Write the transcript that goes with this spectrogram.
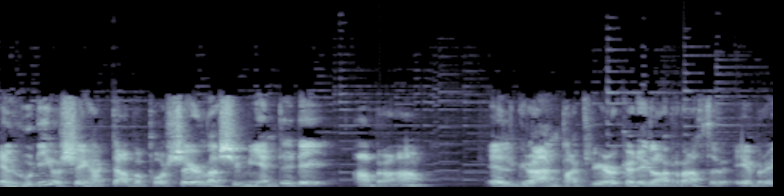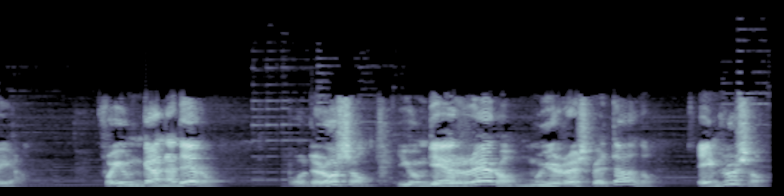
El judío se jactaba por ser la simiente de Abraham, el gran patriarca de la raza hebrea. Fue un ganadero poderoso y un guerrero muy respetado. E incluso,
